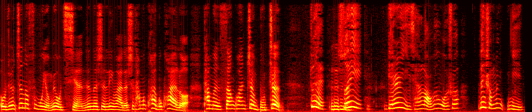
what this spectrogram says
我觉得，真的父母有没有钱，真的是另外的，是他们快不快乐，他们三观正不正。对，所以别人以前老问我说。为什么你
